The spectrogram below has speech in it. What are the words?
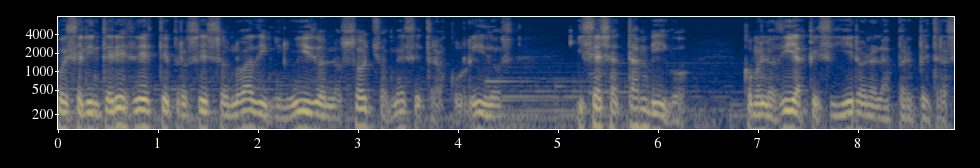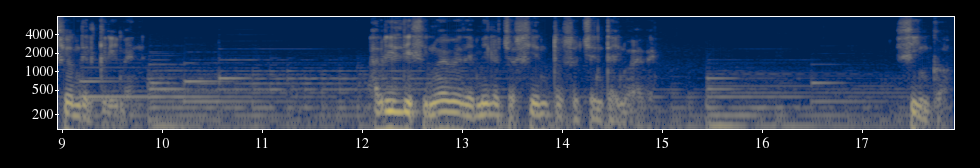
pues el interés de este proceso no ha disminuido en los ocho meses transcurridos y se halla tan vivo como en los días que siguieron a la perpetración del crimen. Abril 19 de 1889. 5.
